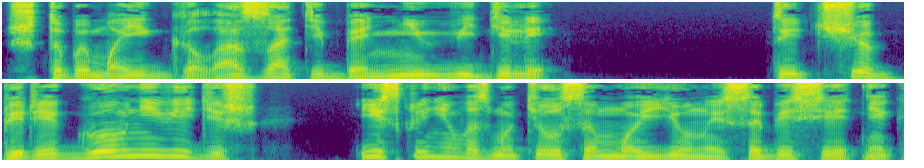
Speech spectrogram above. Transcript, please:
чтобы мои глаза тебя не видели. «Ты чё, берегов не видишь?» Искренне возмутился мой юный собеседник.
